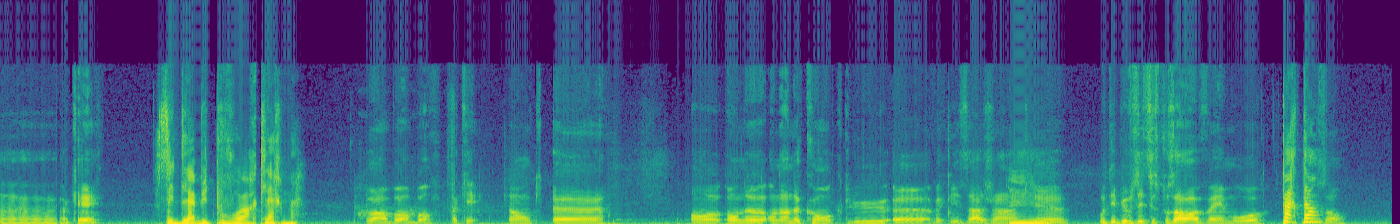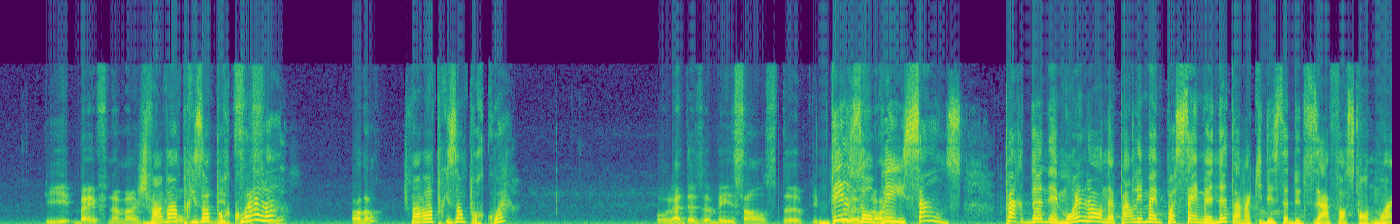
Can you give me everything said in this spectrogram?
Euh, ok. C'est de l'abus de pouvoir, clairement. Bon, bon, bon. Ok. Donc, euh, on, on, a, on en a conclu euh, avec les agents Mhm. que au début, vous étiez supposé avoir 20 mois Pardon? de prison. Puis, ben, finalement, Je m'en vais en prison pour quoi, 10 là? mois. Pardon? Je m'en vais en prison pourquoi? Pour la désobéissance. euh, pour, Désobéissance! Pardonnez-moi, là, on a parlé même pas cinq minutes avant qu'il décide d'utiliser la force contre moi.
